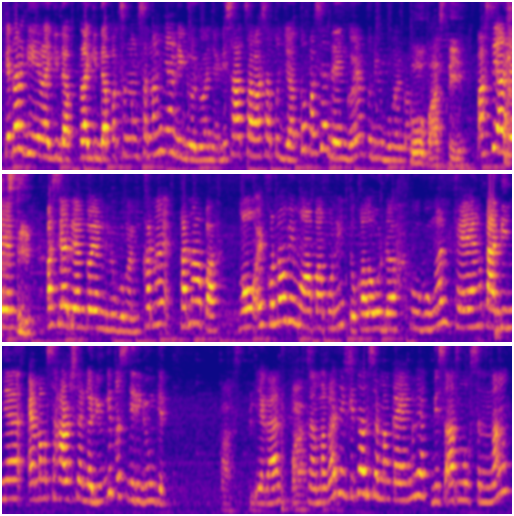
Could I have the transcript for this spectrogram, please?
kita lagi lagi dap lagi dapat senang senangnya nih dua-duanya. Di saat salah satu jatuh pasti ada yang goyang tuh di hubungan bang. Oh, pasti. pasti ada yang Pasti. pasti ada yang goyang di hubungan. Karena karena apa? Mau ekonomi mau apa pun itu kalau udah hubungan kayak yang tadinya emang seharusnya nggak diungkit pasti jadi diungkit. Pasti. ya kan? Pasti. nah makanya kita harus emang kayak ngeliat di saat lu senang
